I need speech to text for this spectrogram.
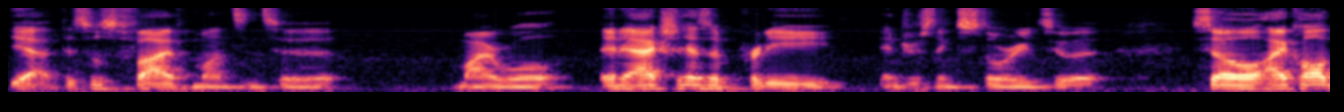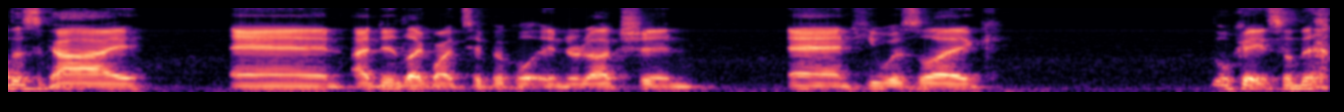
yeah, this was five months into my role, and it actually has a pretty interesting story to it. So I called this guy, and I did like my typical introduction, and he was like, okay, so the,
